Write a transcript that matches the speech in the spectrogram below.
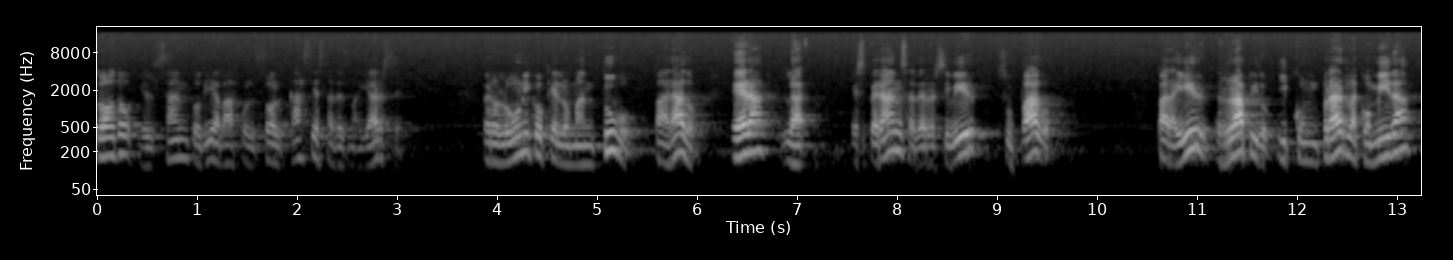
todo el santo día bajo el sol, casi hasta desmayarse. Pero lo único que lo mantuvo parado era la esperanza de recibir su pago para ir rápido y comprar la comida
